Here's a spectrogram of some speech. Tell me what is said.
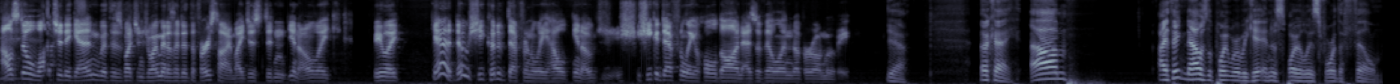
I'll still watch it again with as much enjoyment as I did the first time. I just didn't, you know, like be like, yeah, no, she could have definitely held, you know, she, she could definitely hold on as a villain of her own movie. Yeah. Okay. Um I think now is the point where we get into spoilers for the film.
